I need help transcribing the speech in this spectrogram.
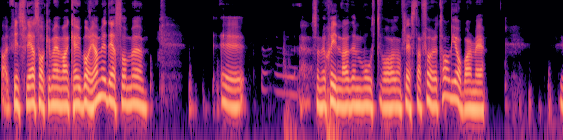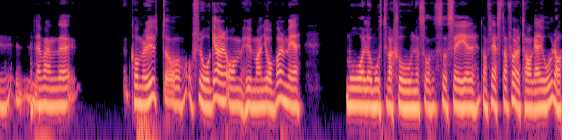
ja, det finns flera saker men man kan ju börja med det som eh, eh, som är skillnaden mot vad de flesta företag jobbar med. Eh, när man eh, kommer ut och, och frågar om hur man jobbar med mål och motivation och så, så säger de flesta företagare, jo då,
